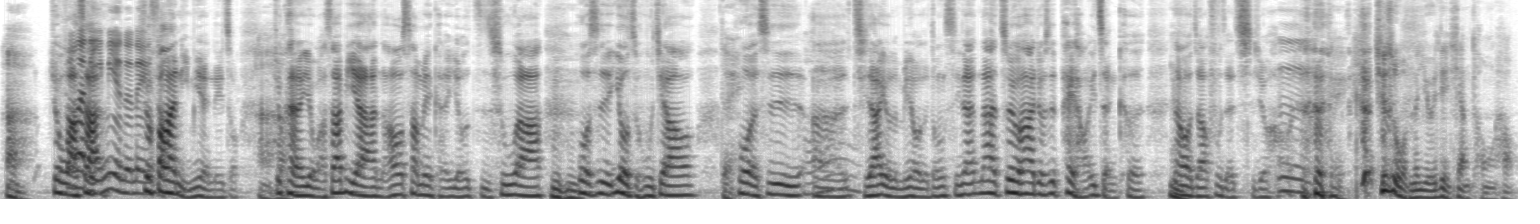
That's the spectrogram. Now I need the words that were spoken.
啊就瓦萨里面的那种就放在里面的那种，啊，就可能有瓦萨比啊，然后上面可能有紫苏啊，嗯或者是柚子胡椒，对。或者是呃哦其他有的没有的东西。那那最后它就是配好一整颗，那我只要负责吃就好了。嗯，对，其实我们有一点像同好，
